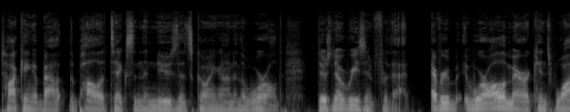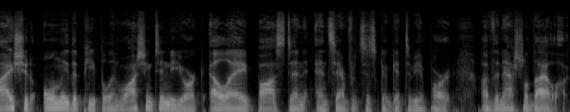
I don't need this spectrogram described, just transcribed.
talking about the politics and the news that's going on in the world. There's no reason for that. Every, we're all Americans. Why should only the people in Washington, New York, LA, Boston, and San Francisco get to be a part of the national dialogue?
